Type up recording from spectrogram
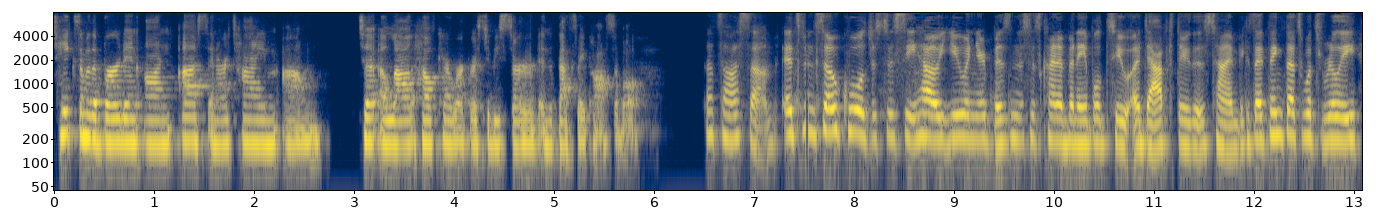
take some of the burden on us and our time um, to allow healthcare workers to be served in the best way possible. That's awesome. It's been so cool just to see how you and your business has kind of been able to adapt through this time because I think that's what's really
